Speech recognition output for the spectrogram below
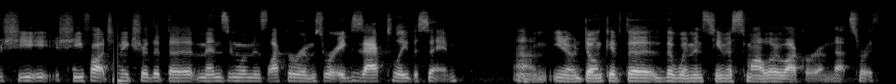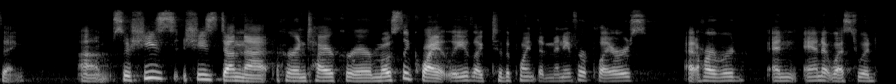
she she fought to make sure that the men's and women's locker rooms were exactly the same. Um, you know, don't give the the women's team a smaller locker room, that sort of thing. Um, so she's she's done that her entire career, mostly quietly, like to the point that many of her players at Harvard and and at Westwood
